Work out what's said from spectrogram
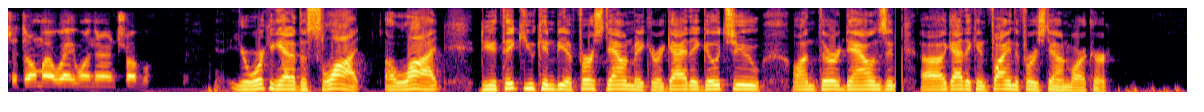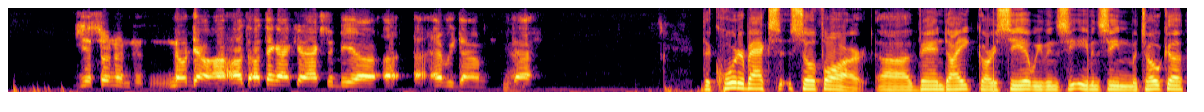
to throw my way when they're in trouble. You're working out of the slot a lot. Do you think you can be a first down maker, a guy they go to on third downs, and uh, a guy that can find the first down marker? Yes, sir. No, no doubt. I, I, think I could actually be a, a, a every down yeah. guy. The quarterbacks so far, uh, Van Dyke, Garcia. We've even, see, even seen Matocha,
